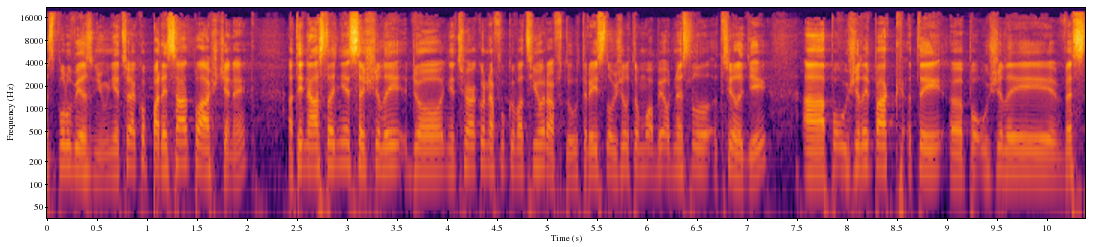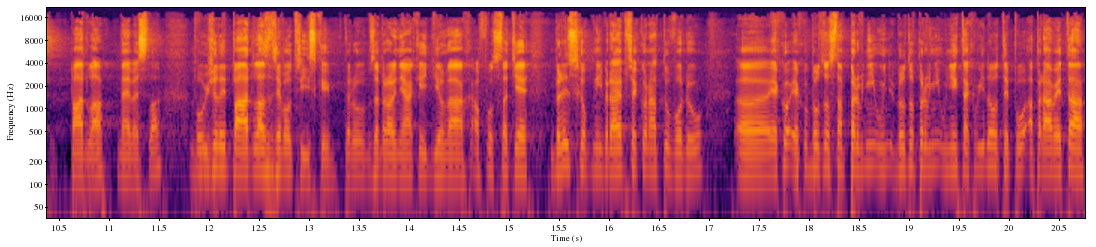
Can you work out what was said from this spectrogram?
spoluvězňů něco jako 50 pláštěnek a ty následně sešili do něco jako nafukovacího raftu, který sloužil tomu, aby odnesl tři lidi. A použili pak ty, uh, použili ves, pádla, ne vesla, použili pádla z dřevotřísky, kterou zebrali v nějakých dílnách a v podstatě byli schopní právě překonat tu vodu, Uh, jako, jako byl to snad první, byl to první únik takového typu. A právě ta,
